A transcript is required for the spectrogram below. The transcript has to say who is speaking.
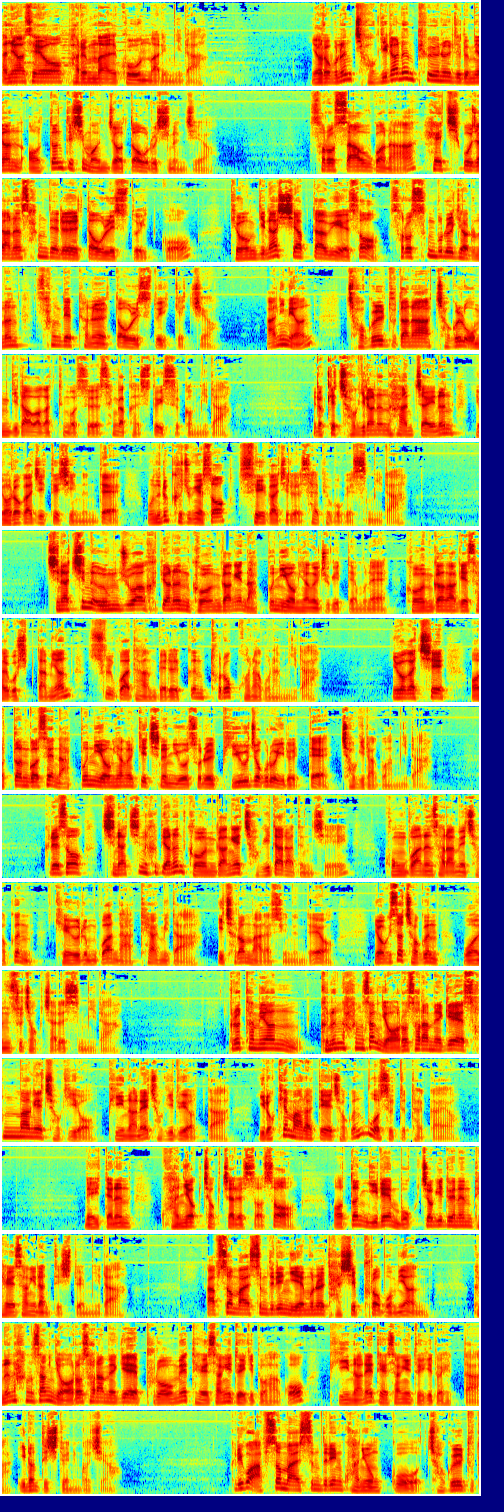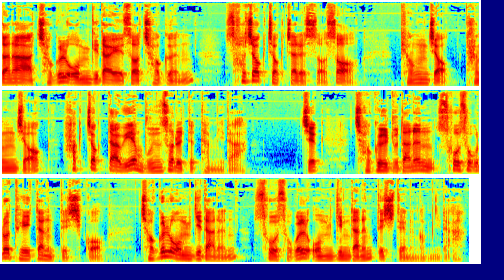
Speaker 1: 안녕하세요. 바른말 고운말입니다. 여러분은 적이라는 표현을 들으면 어떤 뜻이 먼저 떠오르시는지요? 서로 싸우거나 해치고자 하는 상대를 떠올릴 수도 있고 경기나 시합 따위에서 서로 승부를 겨루는 상대편을 떠올릴 수도 있겠지요. 아니면 적을 두다나 적을 옮기다와 같은 것을 생각할 수도 있을 겁니다. 이렇게 적이라는 한자에는 여러 가지 뜻이 있는데 오늘은 그 중에서 세 가지를 살펴보겠습니다. 지나친 음주와 흡연은 건강에 나쁜 영향을 주기 때문에 건강하게 살고 싶다면 술과 담배를 끊도록 권하곤 합니다. 이와 같이 어떤 것에 나쁜 영향을 끼치는 요소를 비유적으로 이를 때 적이라고 합니다. 그래서 지나친 흡연은 건강에 적이다라든지 공부하는 사람의 적은 게으름과 나태함이다. 이처럼 말할 수 있는데요. 여기서 적은 원수 적자를 씁니다. 그렇다면 그는 항상 여러 사람에게 선망의 적이요, 비난의 적이 되었다. 이렇게 말할 때의 적은 무엇을 뜻할까요? 네, 이때는 관역 적자를 써서 어떤 일의 목적이 되는 대상이란 뜻이 됩니다. 앞서 말씀드린 예문을 다시 풀어보면 그는 항상 여러 사람에게 부러움의 대상이 되기도 하고 비난의 대상이 되기도 했다. 이런 뜻이 되는 거죠. 그리고 앞서 말씀드린 관용구 적을 두다나 적을 옮기다에서 적은 서적 적자를 써서 병적, 당적, 학적 따위의 문서를 뜻합니다. 즉 적을 두다는 소속으로 돼 있다는 뜻이고 적을 옮기다는 소속을 옮긴다는 뜻이 되는 겁니다.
